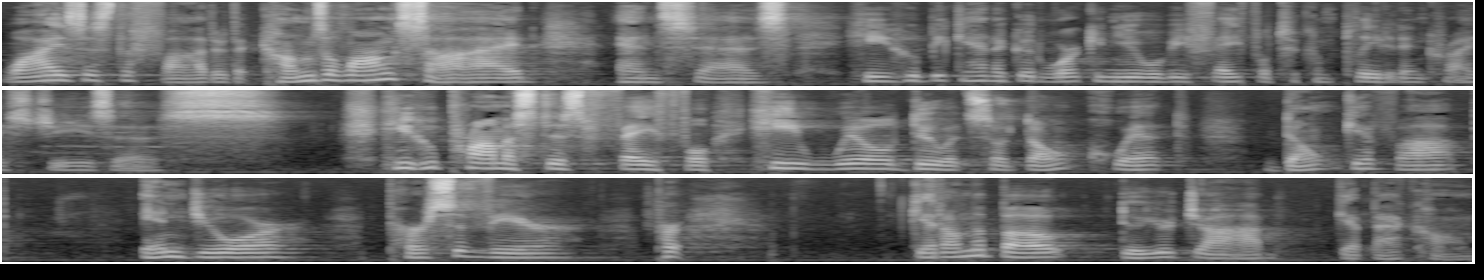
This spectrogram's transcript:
wise is the father that comes alongside and says, He who began a good work in you will be faithful to complete it in Christ Jesus. He who promised is faithful. He will do it. So don't quit. Don't give up. Endure. Persevere. Per- get on the boat. Do your job. Get back home.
